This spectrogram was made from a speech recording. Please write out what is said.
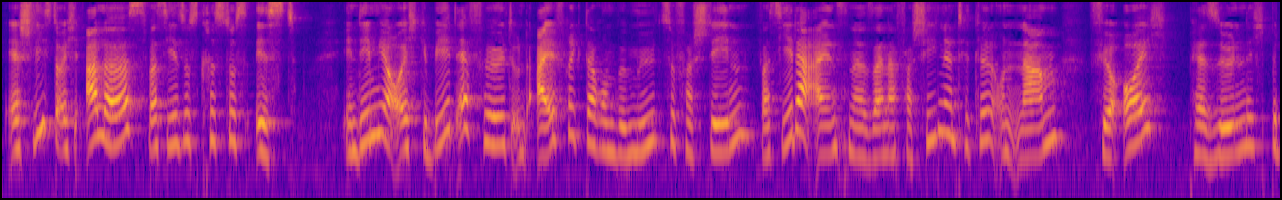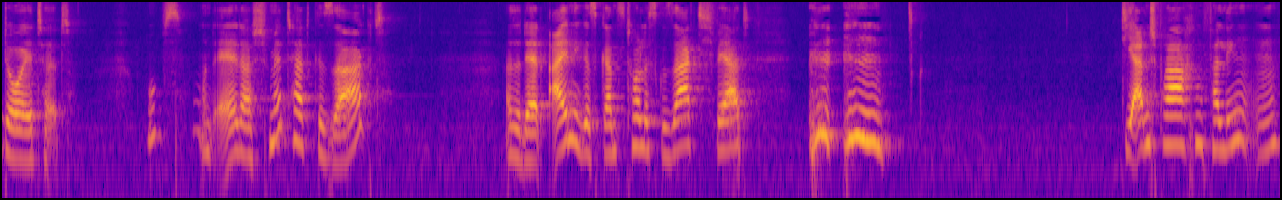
er schließt euch alles, was Jesus Christus ist indem ihr euch Gebet erfüllt und eifrig darum bemüht zu verstehen, was jeder einzelne seiner verschiedenen Titel und Namen für euch persönlich bedeutet. Ups, und Elder Schmidt hat gesagt, also der hat einiges ganz Tolles gesagt. Ich werde die Ansprachen verlinken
